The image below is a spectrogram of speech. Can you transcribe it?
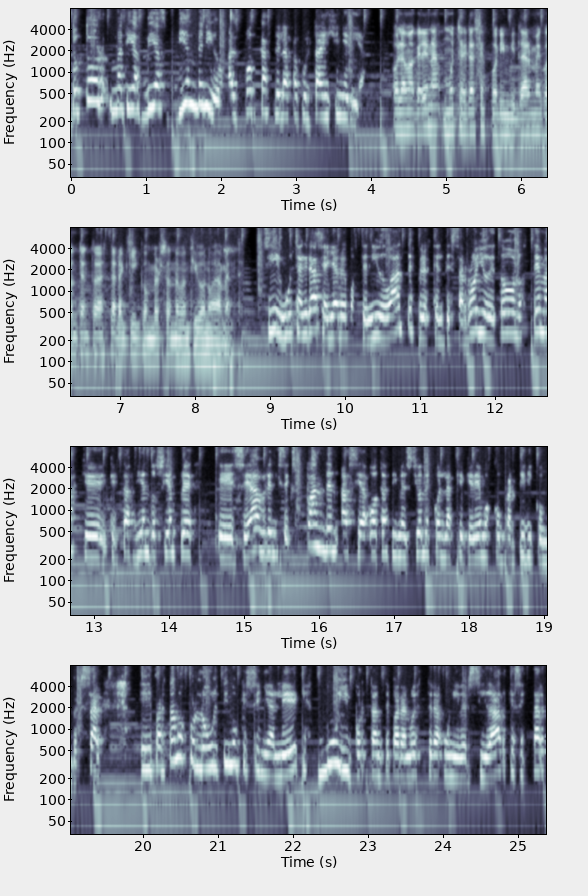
Doctor Matías Díaz, bienvenido al podcast de la Facultad de Ingeniería. Hola Macarena, muchas gracias por invitarme, contento de estar aquí conversando contigo nuevamente. Sí, muchas gracias, ya lo hemos tenido antes, pero es que el desarrollo de todos los temas que, estás viendo siempre eh, se abren y se expanden hacia otras dimensiones con las que queremos compartir y conversar. Eh, partamos por lo último que señalé, que es muy importante para nuestra universidad, que es estar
